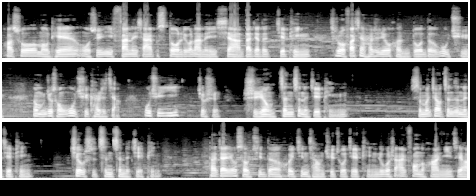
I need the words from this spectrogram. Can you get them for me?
话说某天我随意翻了一下 App Store，浏览了一下大家的截屏，其实我发现还是有很多的误区。那我们就从误区开始讲。误区一就是使用真正的截屏。什么叫真正的截屏？就是真正的截屏，大家有手机的会经常去做截屏。如果是 iPhone 的话，你只要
